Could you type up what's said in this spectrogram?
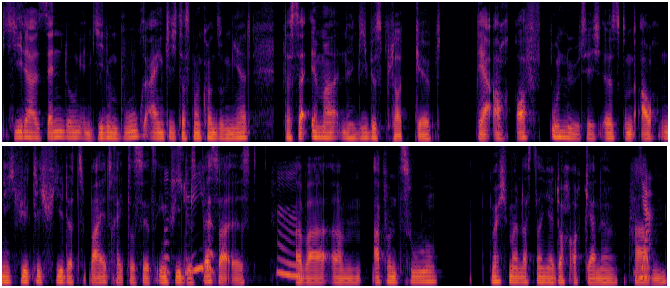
jeder Sendung, in jedem Buch eigentlich, das man konsumiert, dass da immer einen Liebesplot gibt, der auch oft unnötig ist und auch nicht wirklich viel dazu beiträgt, dass jetzt irgendwie das besser ist. Hm. Aber ähm, ab und zu möchte man das dann ja doch auch gerne haben.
